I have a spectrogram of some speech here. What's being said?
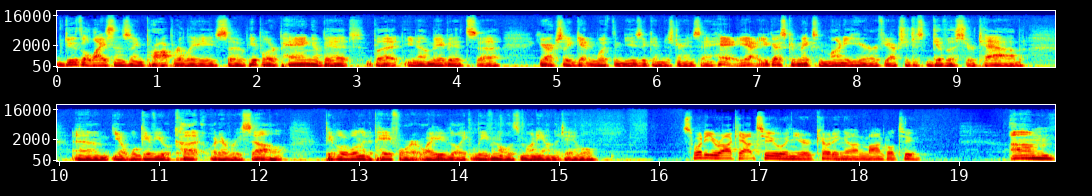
do the licensing properly so people are paying a bit but you know maybe it's uh, you're actually getting with the music industry and saying hey yeah you guys could make some money here if you actually just give us your tab. Um, you know we'll give you a cut whatever we sell. People are willing to pay for it. Why are you like leaving all this money on the table? So what do you rock out to when you're coding on mongrel 2 um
